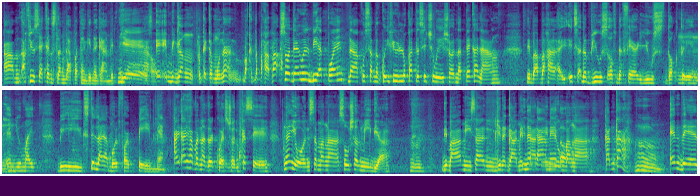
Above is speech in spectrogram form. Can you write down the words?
um, a few seconds lang dapat ang ginagamit nila. Yes. Oo. Eh, eh, biglang, teka muna, bakit napahaba? So there will be a point na kung if you look at the situation na teka lang, 'di ba, baka it's an abuse of the fair use doctrine and you might be still liable for payment. I, I have another question. Kasi, ngayon, sa mga social media, di ba, minsan ginagamit, natin Ginagamit, yung oh. mga kanta. And then,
